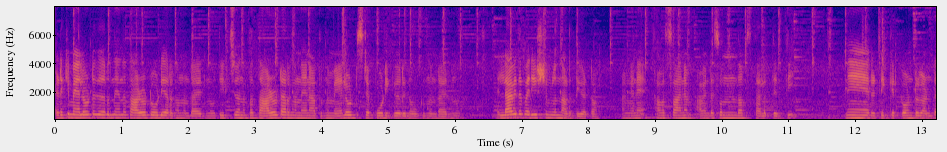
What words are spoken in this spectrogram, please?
ഇടയ്ക്ക് മേലോട്ട് കയറുന്നതിന് താഴോട്ട് ഓടി ഇറങ്ങുന്നുണ്ടായിരുന്നു. തിരിച്ചു വന്നപ്പോൾ താഴോട്ട് ഇറങ്ങുന്നതിനകത്തുനിന്ന് മേലോട്ട് സ്റ്റെപ്പ് ഓടി കയറി നോക്കുന്നുണ്ടായിരുന്നു. എല്ലാവിധ പരീക്ഷണങ്ങളും നടത്തി കേട്ടോ. അങ്ങനെ അവസാനം അവന്റെ സ്വന്തം സ്ഥലത്തെത്തി. നേരെ ടിക്കറ്റ് കൗണ്ടർ കണ്ട്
